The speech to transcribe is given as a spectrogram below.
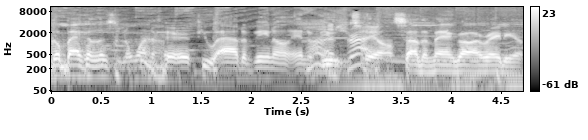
go back and listen to one of her few Al Divino oh, interviews that's right. here on Southern Vanguard Radio.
